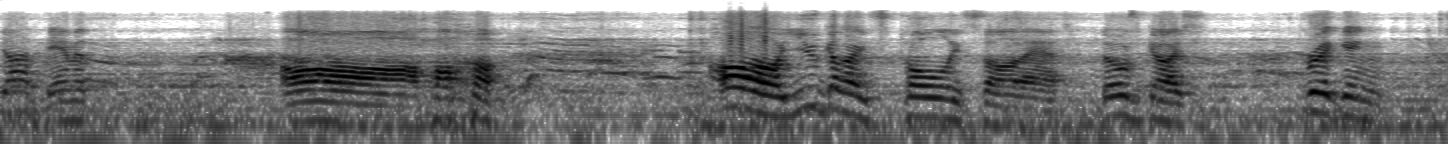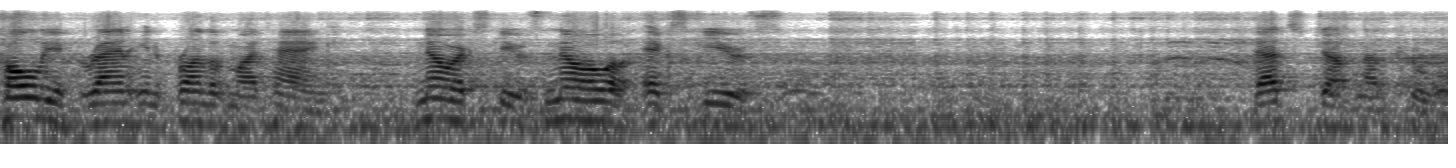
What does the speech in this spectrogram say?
God damn it. Oh. Oh, you guys totally saw that. Those guys freaking totally ran in front of my tank. No excuse. No excuse. That's just not cool.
